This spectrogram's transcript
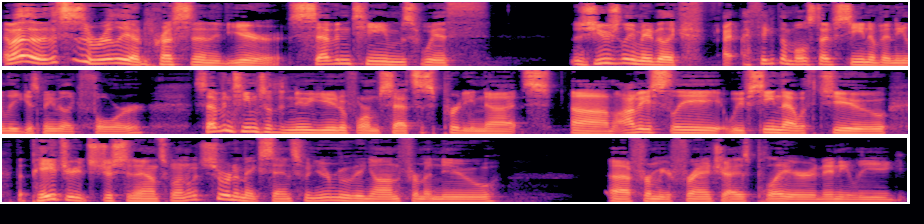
by the way, this is a really unprecedented year. Seven teams with there's usually maybe like I think the most I've seen of any league is maybe like four. Seven teams with new uniform sets is pretty nuts. Um, obviously, we've seen that with two. The Patriots just announced one, which sort of makes sense when you're moving on from a new, uh, from your franchise player in any league.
